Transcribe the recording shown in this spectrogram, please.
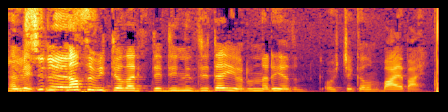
Evet, Görüşürüz. nasıl videolar istediğinizi de yorumlara yazın. Hoşçakalın. Bay bay.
